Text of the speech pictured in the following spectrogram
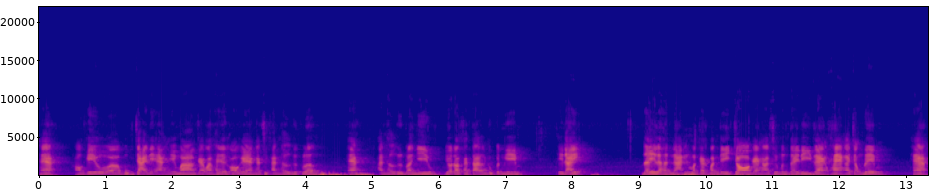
ha. Họ kêu ờ, bún chay đi ăn, nhưng mà các bạn thấy là rõ ràng cái sức ảnh hưởng rất lớn, ha. Ảnh hưởng rất là nhiều, do đó các ta rút kinh nghiệm. Thì đây đây là hình ảnh mà các anh chị cho rằng là sư minh tệ đi lang thang ở trong đêm, ha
